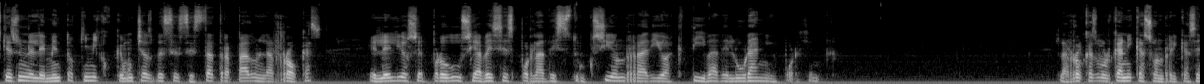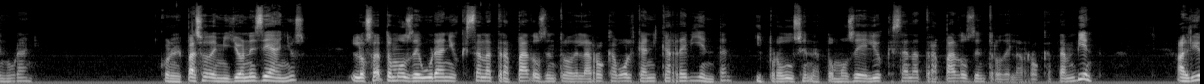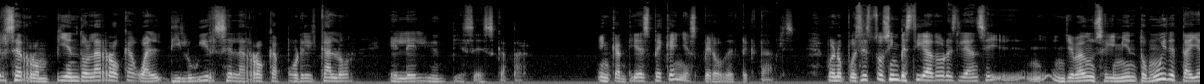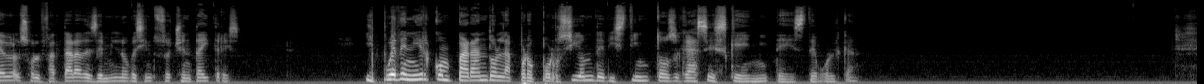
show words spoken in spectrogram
que es un elemento químico que muchas veces está atrapado en las rocas. El helio se produce a veces por la destrucción radioactiva del uranio, por ejemplo. Las rocas volcánicas son ricas en uranio. Con el paso de millones de años, los átomos de uranio que están atrapados dentro de la roca volcánica revientan y producen átomos de helio que están atrapados dentro de la roca también. Al irse rompiendo la roca o al diluirse la roca por el calor, el helio empieza a escapar en cantidades pequeñas pero detectables. Bueno, pues estos investigadores le han llevado un seguimiento muy detallado al Solfatara desde 1983 y pueden ir comparando la proporción de distintos gases que emite este volcán.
